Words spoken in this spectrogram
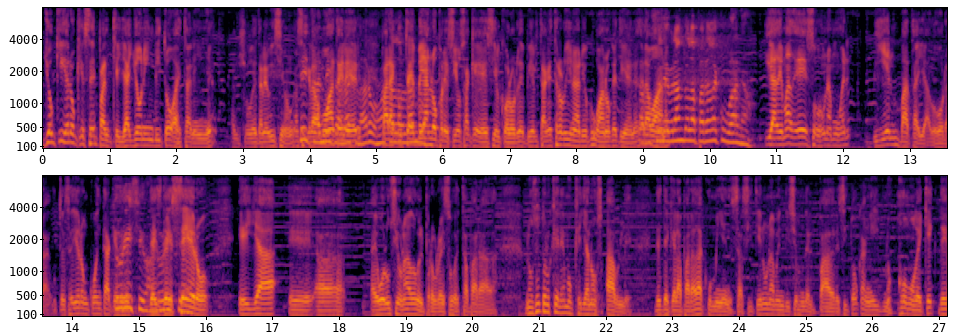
yo quiero que sepan que ya Johnny invitó a esta niña al show de televisión. Así Sí, que la vamos a tener claro, vamos a para que ustedes hablando. vean lo preciosa que es y el color de piel tan extraordinario cubano que tiene de La Estamos Habana. celebrando la parada cubana. Y además de eso, es una mujer bien batalladora. Ustedes se dieron cuenta que desde durísima. cero ella eh, ha, ha evolucionado en el progreso de esta parada. Nosotros queremos que ella nos hable desde que la parada comienza, si tiene una bendición del Padre, si tocan himnos, cómo, de, qué, de,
